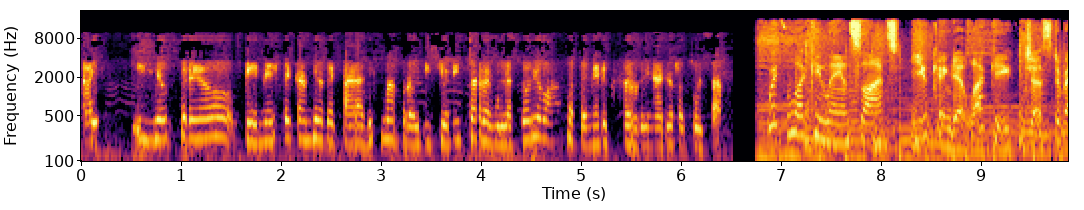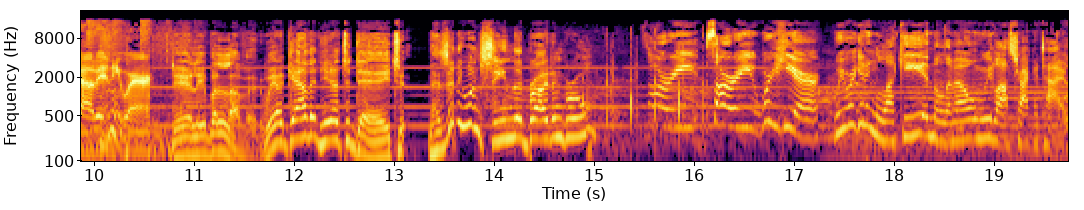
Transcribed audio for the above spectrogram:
país. Y yo creo que en este cambio de paradigma prohibicionista regulatorio vamos a tener extraordinarios resultados. With lucky landslots, you can get lucky just about anywhere. Dearly beloved, we are gathered here today to. Has anyone seen the bride and groom? Sorry, sorry, we're here. We were getting lucky in the limo and we lost track of time.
